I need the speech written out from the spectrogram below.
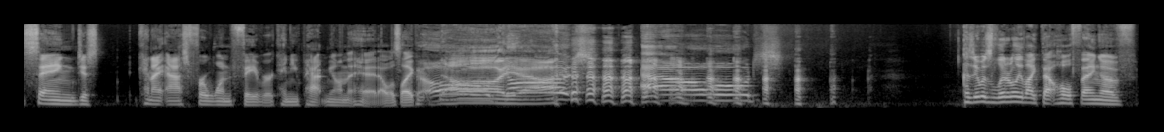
saying just can I ask for one favor? Can you pat me on the head? I was like, oh, Oh, yeah. ouch. Because it was literally like that whole thing of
